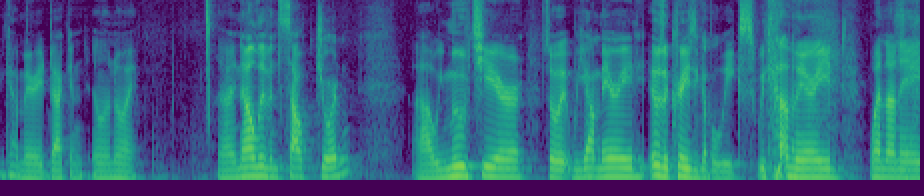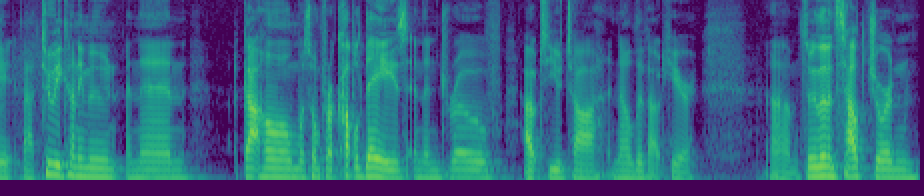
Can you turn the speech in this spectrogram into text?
we got married back in Illinois. I now live in South Jordan. Uh, we moved here, so it, we got married. It was a crazy couple weeks. We got married, went on a uh, two-week honeymoon, and then got home, was home for a couple days, and then drove out to Utah, and now live out here. Um, so we live in South Jordan.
